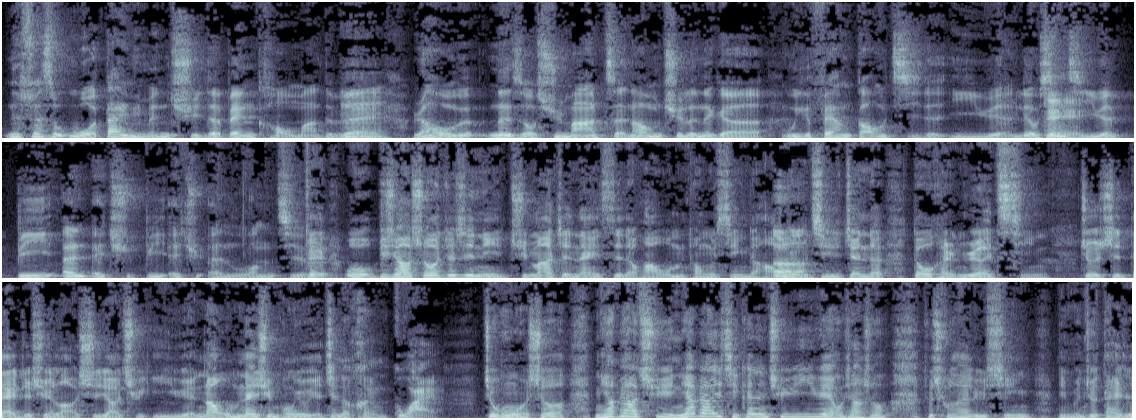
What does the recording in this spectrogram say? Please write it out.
那算是我带你们去的 Bangkok 嘛，对不对？然后我们那时候荨麻疹，然后我们去了那个一个非常高级的医院，六星级医院 B N H B H N，我忘记了。对我必须要说，就是你荨麻疹那一次的话，我们同行的好朋友嗯其实真的都很热情，就是带着学老师要去医院。那我们那群朋友也真的很怪。就问我说：“你要不要去？你要不要一起跟着去医院？”我想说，就出来旅行，你们就带着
